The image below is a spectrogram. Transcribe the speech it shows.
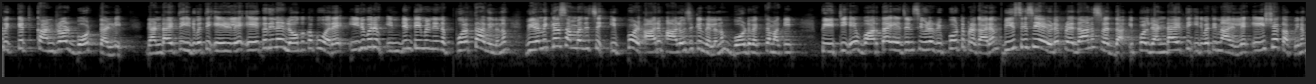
ക്രിക്കറ്റ് കൺട്രോൾ ബോർഡ് തള്ളി. രണ്ടായിരത്തി ഇരുപത്തി ഏഴിലെ ഏകദിന ലോകകപ്പ് വരെ ഇരുവരും ഇന്ത്യൻ ടീമിൽ നിന്ന് പുറത്താവില്ലെന്നും വിരമിക്കൽ സംബന്ധിച്ച് ഇപ്പോൾ ആരും ആലോചിക്കുന്നില്ലെന്നും ബോർഡ് വ്യക്തമാക്കി. പി ടി എ വാർത്താ ഏജൻസിയുടെ റിപ്പോർട്ട് പ്രകാരം ബി സി സി ഐയുടെ പ്രധാന ശ്രദ്ധ ഇപ്പോൾ രണ്ടായിരത്തി ഇരുപത്തിനാലിലെ ഏഷ്യ കപ്പിനും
